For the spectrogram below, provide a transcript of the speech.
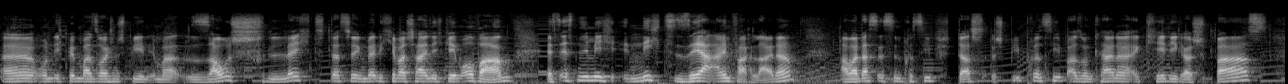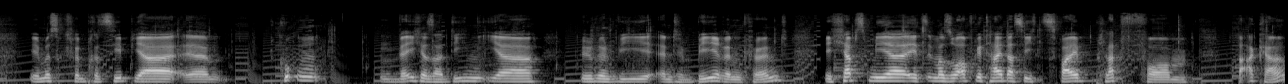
Äh, und ich bin bei solchen Spielen immer sau schlecht, deswegen werde ich hier wahrscheinlich Game Over haben. Es ist nämlich nicht sehr einfach leider, aber das ist im Prinzip das Spielprinzip, also ein kleiner arcadiger Spaß. Ihr müsst im Prinzip ja äh, gucken, welche Sardinen ihr irgendwie entbehren könnt. Ich habe es mir jetzt immer so aufgeteilt, dass ich zwei Plattformen beacker,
